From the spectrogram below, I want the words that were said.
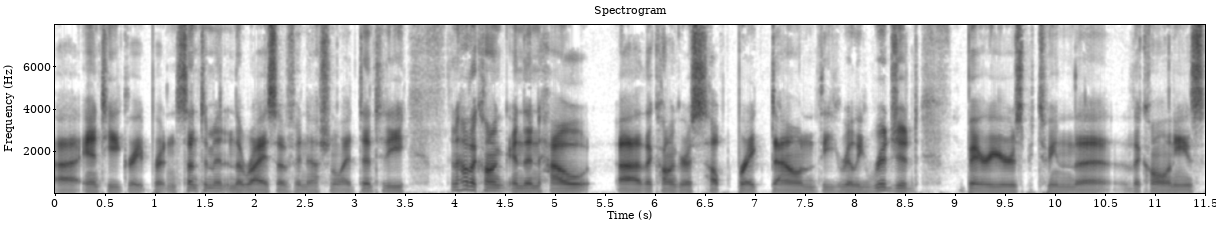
uh, anti Great Britain sentiment and the rise of a national identity, and how the Cong and then how uh, the Congress helped break down the really rigid barriers between the the colonies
